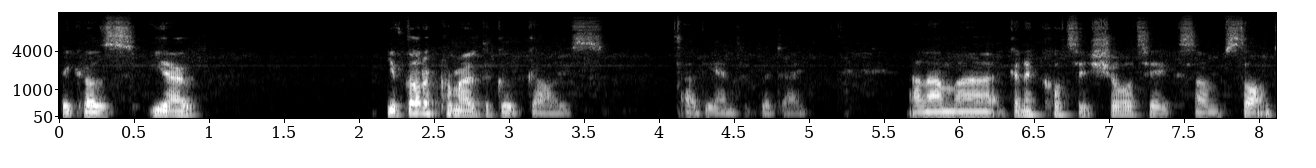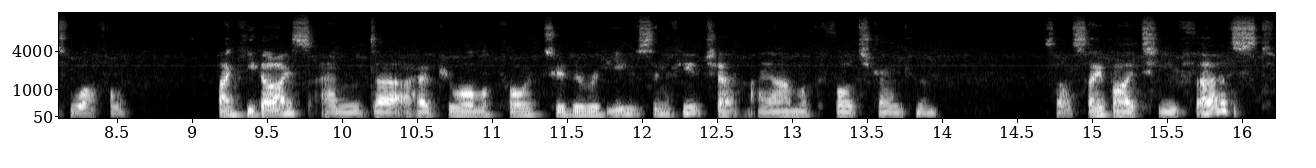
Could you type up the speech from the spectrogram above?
because you know you've got to promote the good guys at the end of the day. And I'm uh, going to cut it short here because I'm starting to waffle. Thank you guys, and uh, I hope you all look forward to the reviews in the future. I am looking forward to drinking them. So I'll say bye to you first.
